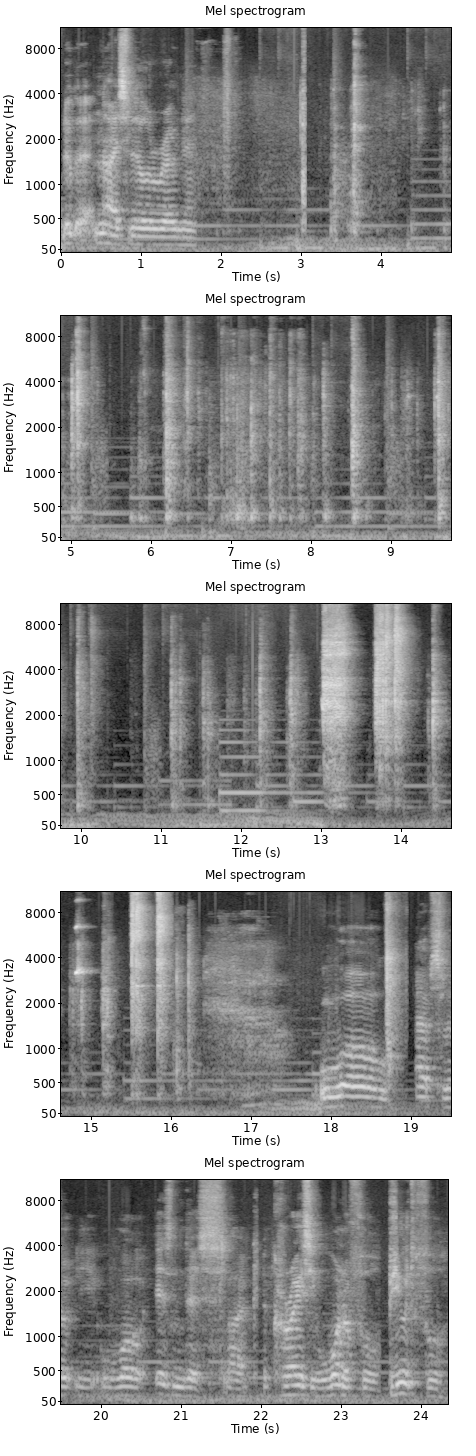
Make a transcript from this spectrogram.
Look at that nice little Ronin. Whoa, absolutely whoa, isn't this like a crazy, wonderful, beautiful,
